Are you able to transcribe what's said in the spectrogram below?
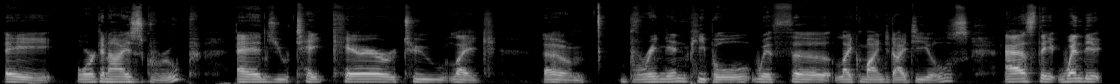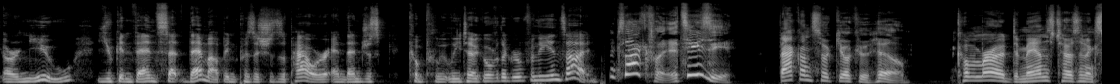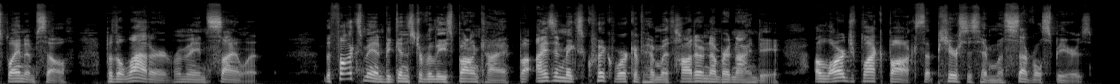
a organized group and you take care to like um bring in people with uh, like-minded ideals as they when they are new you can then set them up in positions of power and then just completely take over the group from the inside Exactly, it's easy. Back on Sokyoku Hill, Komamura demands Tosen explain himself, but the latter remains silent. The Foxman begins to release Bankai, but Aizen makes quick work of him with Hado number 90, a large black box that pierces him with several spears.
